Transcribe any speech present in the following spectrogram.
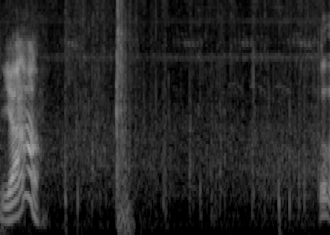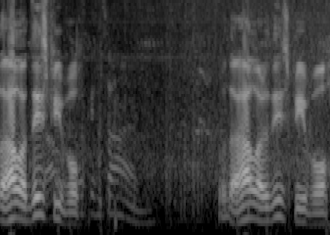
yeah. Who the hell are these people? Who the hell are these people?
